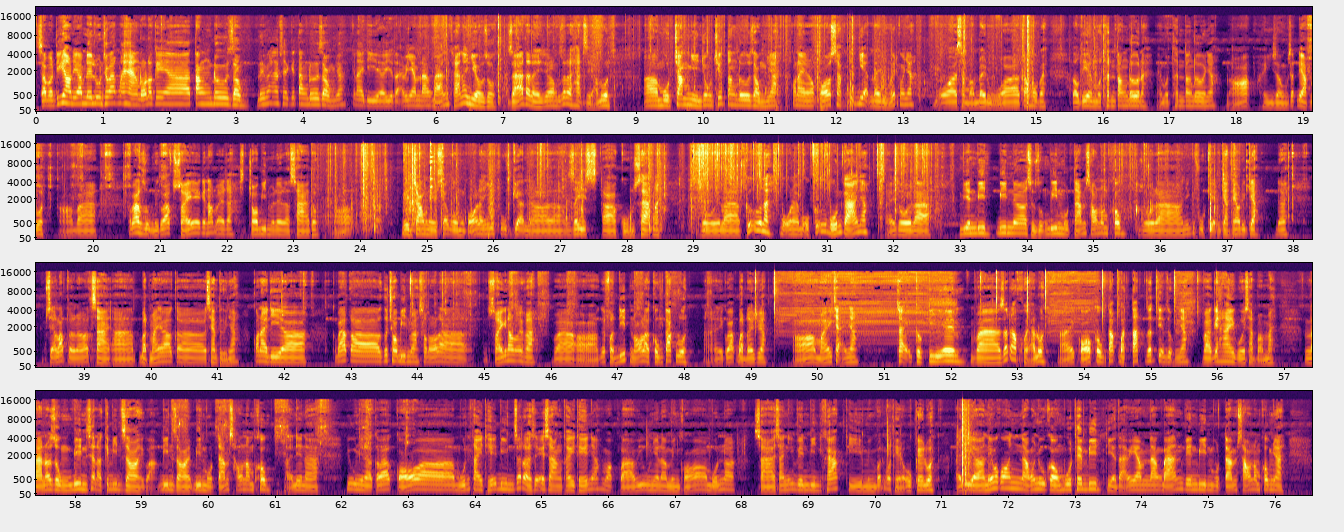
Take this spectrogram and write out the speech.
Sản phẩm tiếp theo thì em lên luôn cho bác mã hàng đó là cái à, tăng đơ rồng. Lên mã em sẽ cái tăng đơ rồng nhá. Cái này thì à, hiện tại anh em đang bán khá là nhiều rồi. Giá là này rất là hạt rẻ luôn. À, 100 nghìn cho một chiếc tăng đơ rồng nha. Con này nó có sạc tích điện đầy đủ hết các nhá. Bộ sản phẩm đầy đủ trong hộp này. Đầu tiên một thân tăng đơ này. Đấy, một thân tăng đơ nhá. Nó hình rồng rất đẹp luôn. Đó, và các bác dùng thì các bác xoáy cái nắp này ra cho pin vào đây là xài thôi. Đó bên trong này sẽ gồm có là những phụ kiện uh, dây uh, củ sạc này rồi là cữ này bộ này bộ cữ bốn cái nhá. Đấy, rồi là viên pin pin uh, sử dụng pin 18650 rồi là những cái phụ kiện kèm theo đi kèm. Đây sẽ lắp vào bác xài à, bật máy bác uh, xem thử nhá. Con này thì uh, các bác uh, cứ cho pin vào sau đó là xoáy cái nắp này vào và ở cái phần đít nó là công tắc luôn. Đấy, các bác bật đây chưa đó máy chạy nhá chạy cực kỳ êm và rất là khỏe luôn. Đấy, có công tắc bật tắt rất tiện dụng nha. Và cái hay của cái sản phẩm này là nó dùng pin, sẽ là cái pin rời các bạn. Pin rời, pin 18650 đấy, nên là ví dụ như là các bác có à, muốn thay thế pin rất là dễ dàng thay thế nhá. Hoặc là ví dụ như là mình có muốn à, xài sang những viên pin khác thì mình vẫn có thể là ok luôn. Đấy, thì à, nếu mà có nào có nhu cầu mua thêm pin thì hiện tại em đang bán viên pin 18650 này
